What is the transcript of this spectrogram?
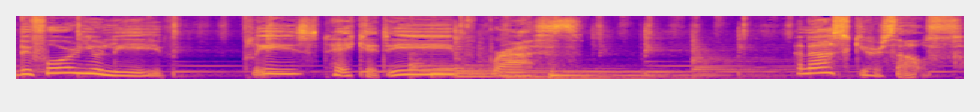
Before you leave, please take a deep breath and ask yourself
